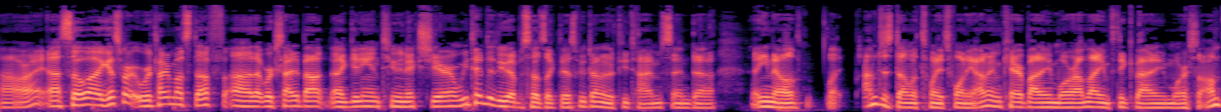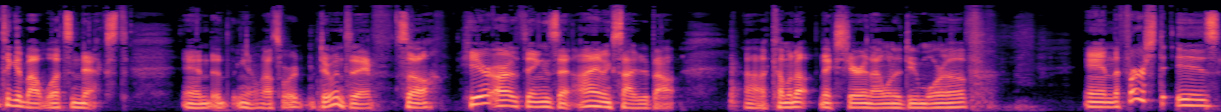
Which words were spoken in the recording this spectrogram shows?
All right. Uh, so uh, I guess we're, we're talking about stuff uh, that we're excited about uh, getting into next year. We tend to do episodes like this. We've done it a few times. And, uh, you know, like I'm just done with 2020. I don't even care about it anymore. I'm not even thinking about it anymore. So I'm thinking about what's next. And, you know, that's what we're doing today. So here are the things that I am excited about coming up next year and I want to do more of. And the first is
